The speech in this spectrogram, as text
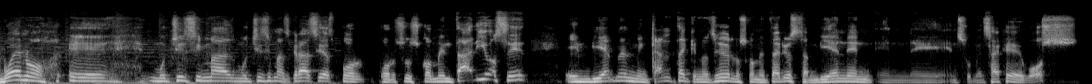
Bueno, eh, muchísimas, muchísimas gracias por, por sus comentarios. eh. En viernes me encanta que nos dejen los comentarios también en, en, eh, en su mensaje de voz.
